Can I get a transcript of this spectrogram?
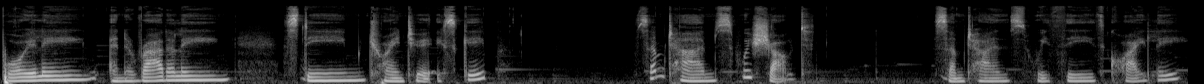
boiling and rattling, steam trying to escape. Sometimes we shout. Sometimes we seethe quietly.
